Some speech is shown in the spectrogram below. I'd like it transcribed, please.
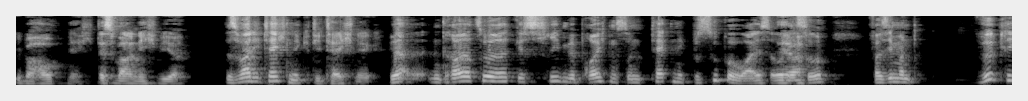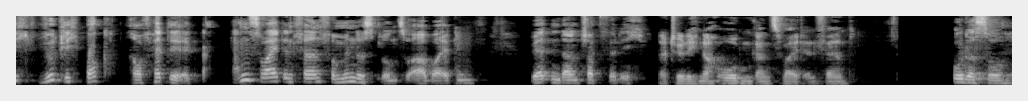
überhaupt nicht. Das war nicht wir. Das war die Technik. Die Technik. Ja, ein treuer Zuhörer hat geschrieben, wir bräuchten so einen Technik-Supervisor oder Ja. so. Falls jemand wirklich, wirklich Bock drauf hätte, ganz weit entfernt vom Mindestlohn zu arbeiten, wir hätten da einen Job für dich. Natürlich nach oben ganz weit entfernt. Oder so.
